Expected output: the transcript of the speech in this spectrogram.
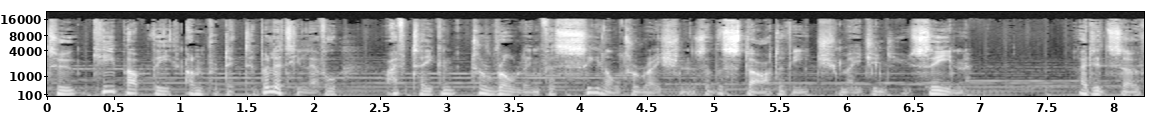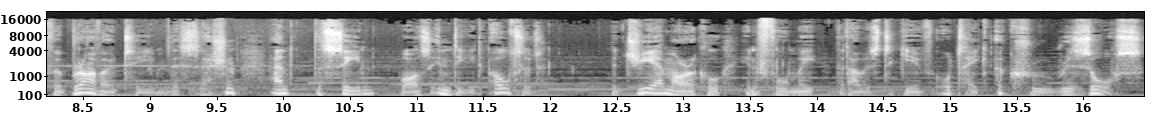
To keep up the unpredictability level, I've taken to rolling for scene alterations at the start of each major new scene. I did so for Bravo Team this session, and the scene was indeed altered. The GM Oracle informed me that I was to give or take a crew resource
